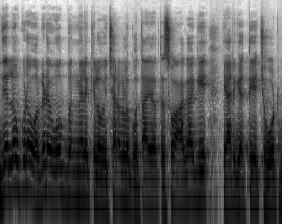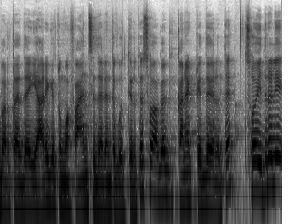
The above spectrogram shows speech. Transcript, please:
ಇದೆಲ್ಲವೂ ಕೂಡ ಹೊರಗಡೆ ಹೋಗಿ ಬಂದ್ಮೇಲೆ ಕೆಲವು ವಿಚಾರಗಳು ಗೊತ್ತಾಗಿರುತ್ತೆ ಸೊ ಹಾಗಾಗಿ ಯಾರಿಗೆ ಅತಿ ಹೆಚ್ಚು ಓಟ್ ಬರ್ತಾ ಇದೆ, ಯಾರಿಗೆ ತುಂಬಾ ಫ್ಯಾನ್ಸ್ ಇದ್ದಾರೆ ಅಂತ ಗೊತ್ತಿರುತ್ತೆ. ಸೊ ಹಾಗಾಗಿ ಕನೆಕ್ಟ್ ಇದ್ದೇ ಇರುತ್ತೆ. ಸೊ ಇದರಲ್ಲಿ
